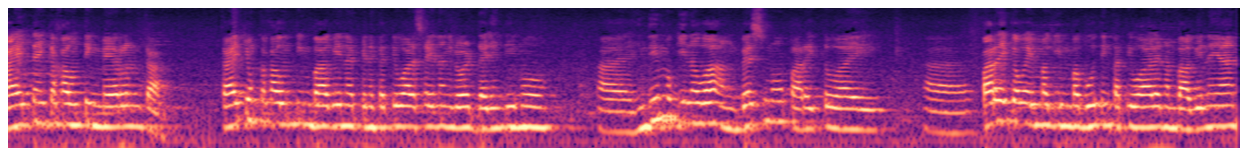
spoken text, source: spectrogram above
kahit na yung kakaunting meron ka, kahit yung kakaunting bagay na pinagkatiwala sa'yo ng Lord dahil hindi mo uh, hindi mo ginawa ang best mo para ito ay uh, para ikaw ay maging mabuting katiwala ng bagay na yan,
